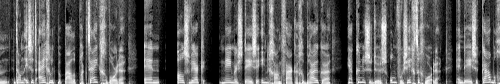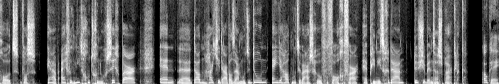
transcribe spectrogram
um, dan is het eigenlijk bepaalde praktijk geworden. En als werknemers deze ingang vaker gebruiken, ja, kunnen ze dus onvoorzichtig worden. En deze kabelgoot was ja, eigenlijk niet goed genoeg zichtbaar. En uh, dan had je daar wat aan moeten doen. En je had moeten waarschuwen voor valgevaar. Heb je niet gedaan, dus je bent aansprakelijk. Oké,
